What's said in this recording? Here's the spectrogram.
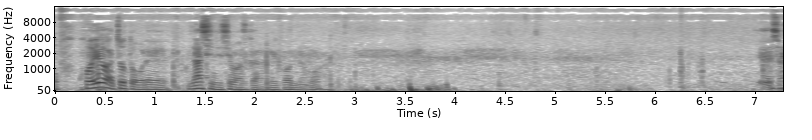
もう声はちょっと俺なしにしますからねこんなも。んよいしょ。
